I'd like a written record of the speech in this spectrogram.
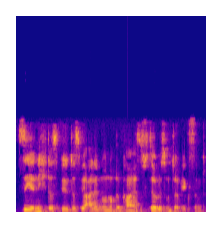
sehe nicht das Bild, dass wir alle nur noch im KS-Service unterwegs sind.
